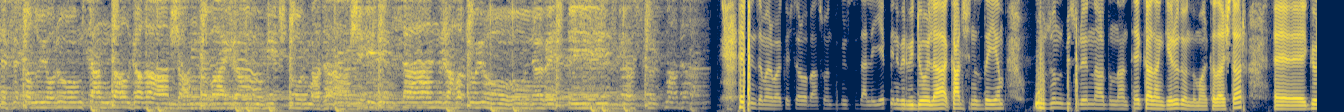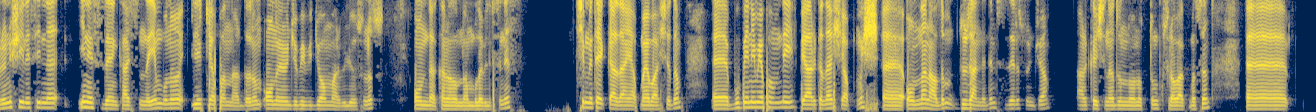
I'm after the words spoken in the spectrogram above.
nefes alıyorum sen dalgalan Şanlı bayrağım hiç durmadan Şehidim sen rahat uyu Nöbetteyiz göz kırpmadan Hepinize merhaba arkadaşlar ben Sonet bugün sizlerle yepyeni bir videoyla karşınızdayım. Uzun bir sürenin ardından tekrardan geri döndüm arkadaşlar. Ee, görünüş hilesiyle yine sizlerin karşısındayım. Bunu ilk yapanlardanım. 10 ay önce bir videom var biliyorsunuz. Onu da kanalımdan bulabilirsiniz. Şimdi tekrardan yapmaya başladım. Ee, bu benim yapımım değil. Bir arkadaş yapmış. Ee, ondan aldım. Düzenledim. Sizlere sunacağım. Arkadaşın adını da unuttum. Kusura bakmasın. Eee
